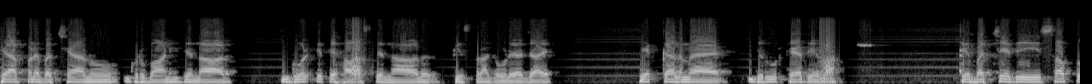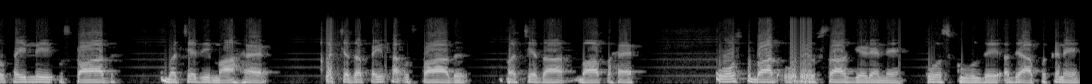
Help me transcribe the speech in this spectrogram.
ਕਿ ਆਪਣੇ ਬੱਚਿਆਂ ਨੂੰ ਗੁਰਬਾਣੀ ਦੇ ਨਾਲ, ਗੁਰ ਇਤਿਹਾਸ ਦੇ ਨਾਲ ਕਿਸ ਤਰ੍ਹਾਂ ਜੋੜਿਆ ਜਾਏ। ਇੱਕ ਗੱਲ ਮੈਂ ਜ਼ਰੂਰ ਕਹਿ ਦੇਵਾਂ ਕਿ ਬੱਚੇ ਦੀ ਸਭ ਤੋਂ ਪਹਿਲੀ ਉਸਤਾਦ ਬੱਚੇ ਦੀ ਮਾਂ ਹੈ। ਬੱਚੇ ਦਾ ਪਹਿਲਾ ਉਸਤਾਦ ਬੱਚੇ ਦਾ ਬਾਪ ਹੈ। ਉਸ ਤੋਂ ਬਾਅਦ ਉਹਦੇ ਉਸਤਾਦ ਜਿਹੜੇ ਨੇ, ਉਹ ਸਕੂਲ ਦੇ ਅਧਿਆਪਕ ਨੇ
